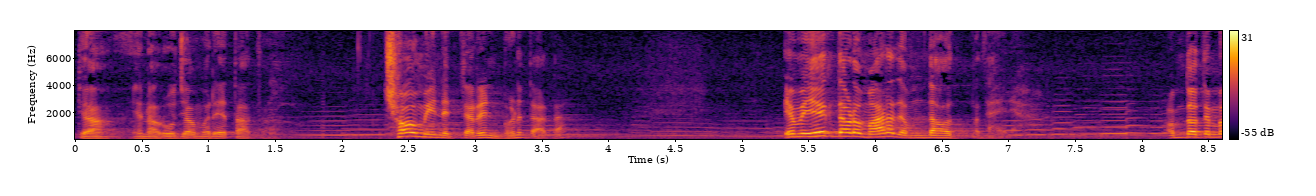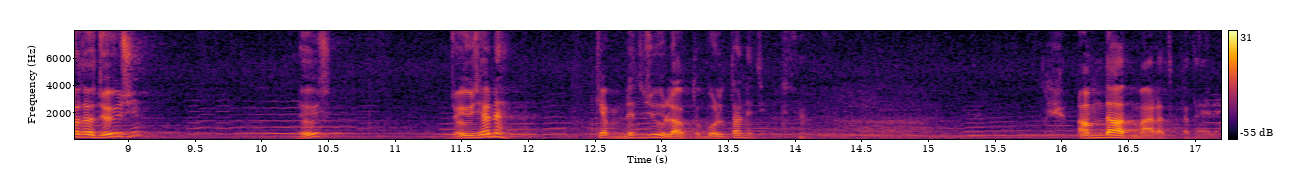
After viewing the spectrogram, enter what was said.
ત્યાં એના રોજામાં રહેતા હતા. છ મહિને તરીને ભણતા હતા. એમાં એક દાડો મહારાજ અમદાવાદ પધાર્યા. અમદાવાદ એમ બધા જોયું છે? જોયું છે? જોયું છે ને? કેમ નથી જોયું લાગતું? બોલતા નથી. અમદાવાદ મહારાજ પધાર્યા.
